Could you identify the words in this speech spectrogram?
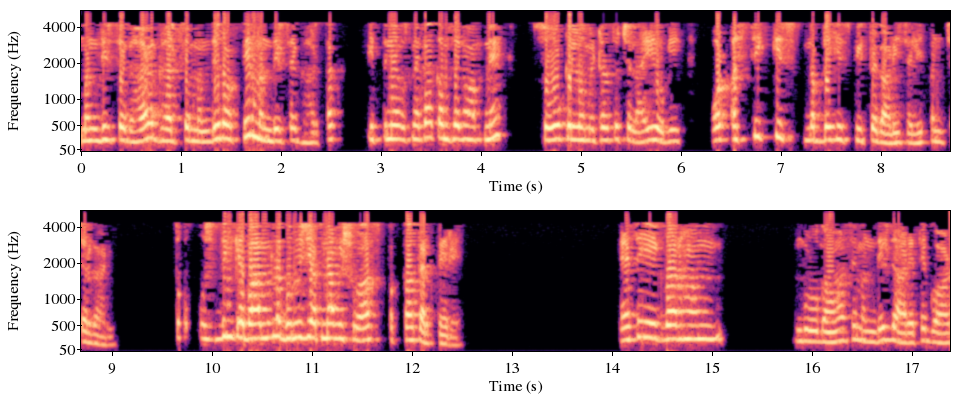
मंदिर से घर घर से मंदिर और फिर मंदिर से घर तक इतने, उसने कहा, कम से कम आपने सौ किलोमीटर तो चलाई होगी और अस्सी की नब्बे की स्पीड पे गाड़ी चली, पंचर गाड़ी। तो उस दिन के बाद मतलब गुरु जी अपना विश्वास पक्का करते रहे। ऐसे ही एक बार हम गुड़गावा से मंदिर जा रहे थे ग्वाल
